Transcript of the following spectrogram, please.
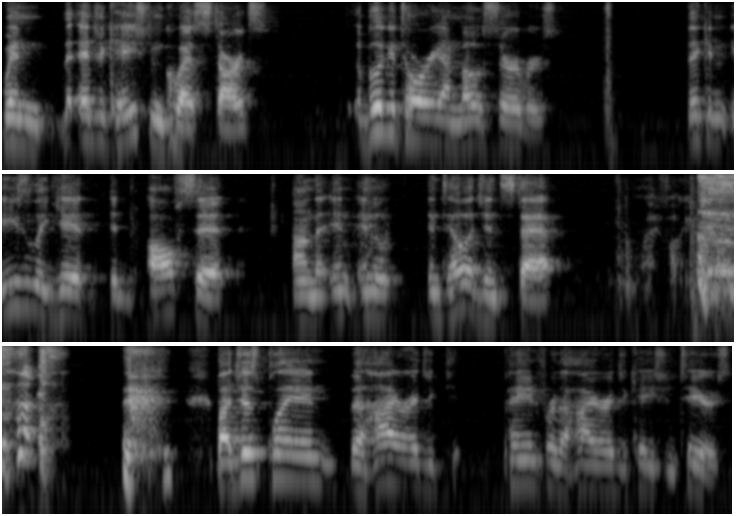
When the education quest starts, obligatory on most servers, they can easily get an offset on the in, in, intelligence stat by just playing the higher edu- paying for the higher education tiers.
